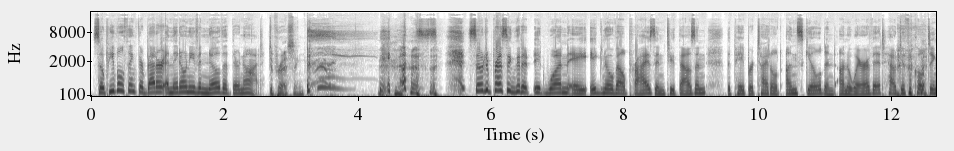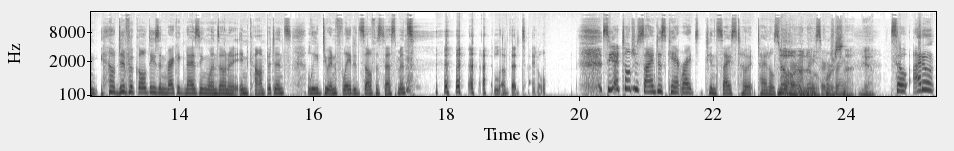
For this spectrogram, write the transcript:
So people think they're better and they don't even know that they're not. Depressing. so depressing that it, it won a Ig Nobel Prize in 2000. The paper titled "Unskilled and Unaware of It: How Difficulting How Difficulties in Recognizing One's Own Incompetence Lead to Inflated Self-Assessments." I love that title. See, I told you scientists can't write concise t- titles no, for their no, own no, research. of course right? not. Yeah. So I don't,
